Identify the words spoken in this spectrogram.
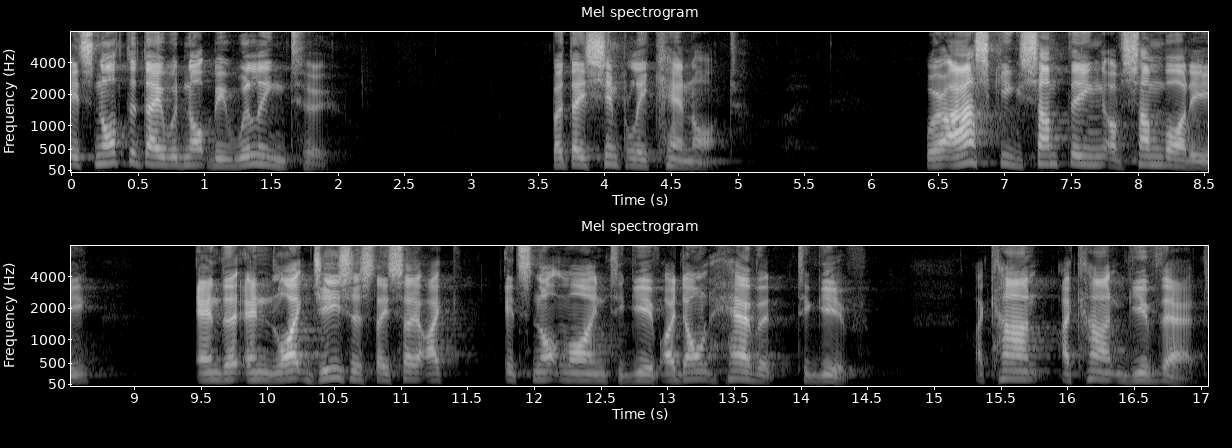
it's not that they would not be willing to, but they simply cannot. We're asking something of somebody, and, the, and like Jesus, they say, I, It's not mine to give. I don't have it to give. I can't, I can't give that.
